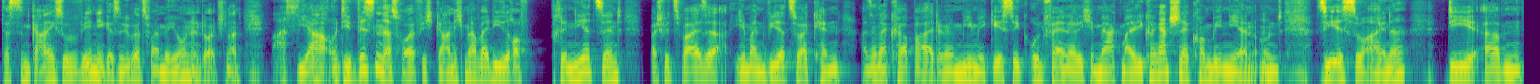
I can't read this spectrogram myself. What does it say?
das sind gar nicht so wenige, es sind über zwei Millionen in Deutschland. Was? Ja, und die wissen das häufig gar nicht mehr, weil die darauf trainiert sind, beispielsweise jemanden wiederzuerkennen an seiner Körperhaltung, Mimik, Gestik, unveränderliche Merkmale. Die können ganz schnell kombinieren. Mhm. Und sie ist so eine, die ähm,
